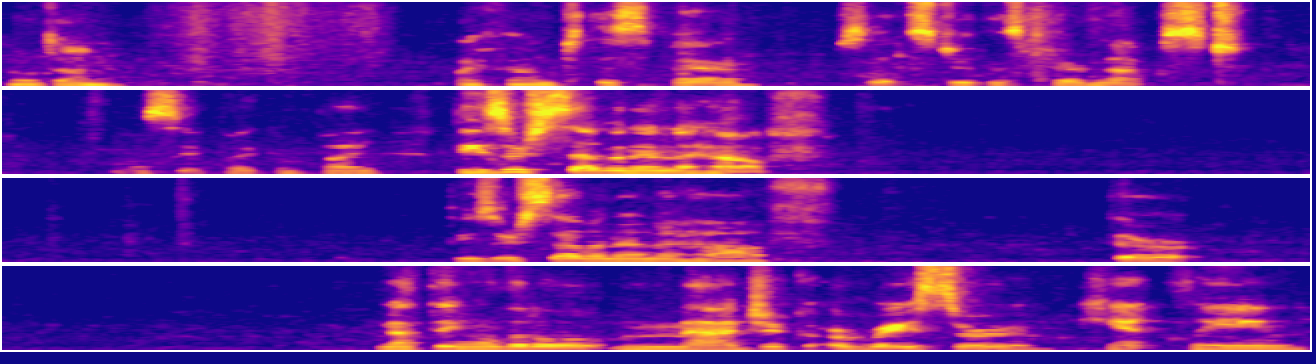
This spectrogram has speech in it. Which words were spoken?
Hold on. I found this pair. So let's do this pair next. I'll see if I can find. These are seven and a half. These are seven and a half. They're nothing a little magic eraser can't clean.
